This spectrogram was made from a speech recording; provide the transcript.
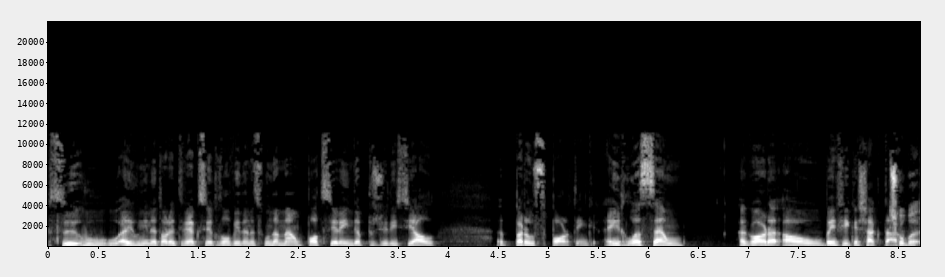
se o, a eliminatória tiver que ser resolvida na segunda mão, pode ser ainda prejudicial para o Sporting. Em relação agora ao Benfica Shakhtar. Desculpa,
